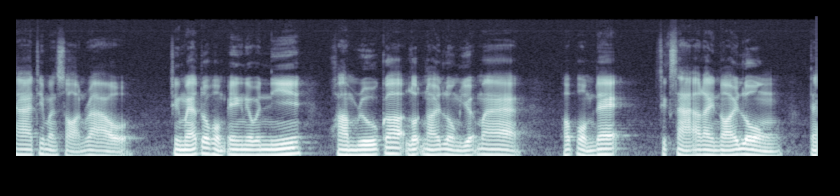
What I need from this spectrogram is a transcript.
ชาติที่มันสอนเรา ถึงแม้ตัวผมเองในวันนี้ ความรู้ก็ลดน้อยลงเยอะมาก เพราะผมได้ศึกษาอะไรน้อยลง แต่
